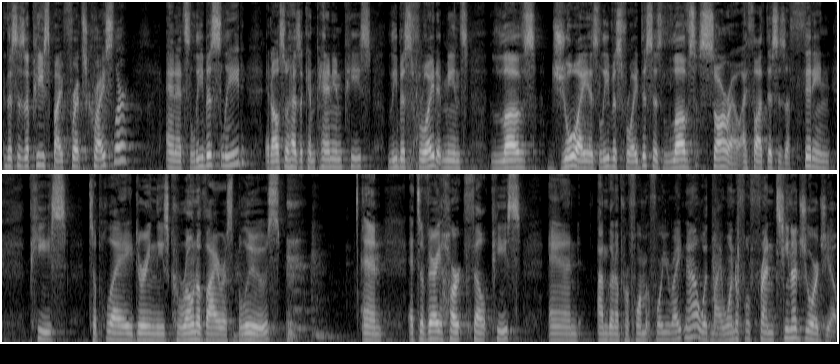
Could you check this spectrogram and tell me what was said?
This is a piece by Fritz Kreisler, and it's Liebeslied. It also has a companion piece, Liebesfreude. It means love's joy is Liebesfreude. This is love's sorrow. I thought this is a fitting piece to play during these coronavirus blues. and it's a very heartfelt piece, and I'm going to perform it for you right now with my wonderful friend Tina Giorgio.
